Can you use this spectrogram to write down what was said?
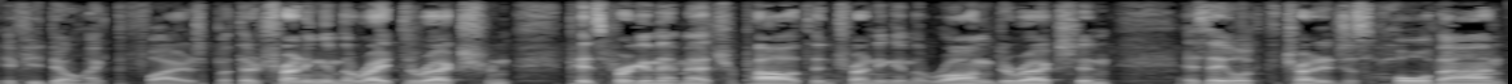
if you don't like the Flyers. But they're trending in the right direction. Pittsburgh in that Metropolitan trending in the wrong direction as they look to try to just hold on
